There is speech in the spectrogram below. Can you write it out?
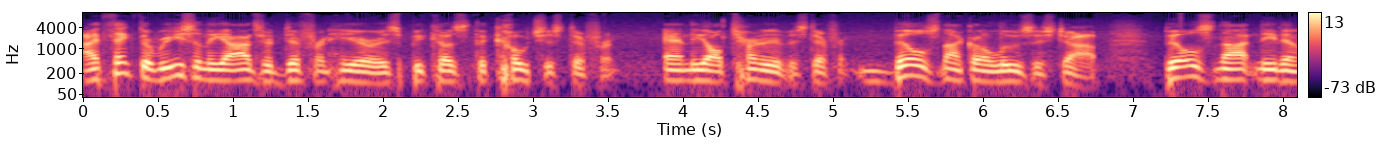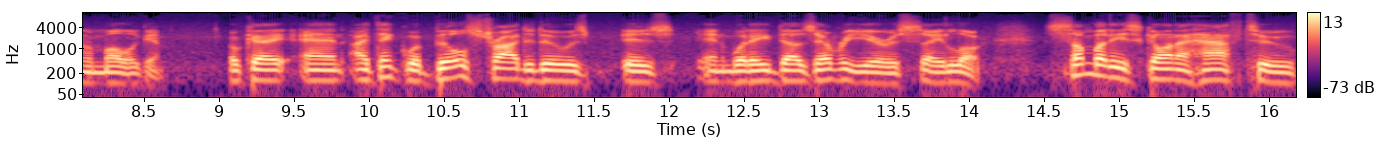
I think the reason the odds are different here is because the coach is different and the alternative is different. Bill's not going to lose his job. Bill's not needing a mulligan. Okay, and I think what Bill's tried to do is is and what he does every year is say, look, somebody's going to have to,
